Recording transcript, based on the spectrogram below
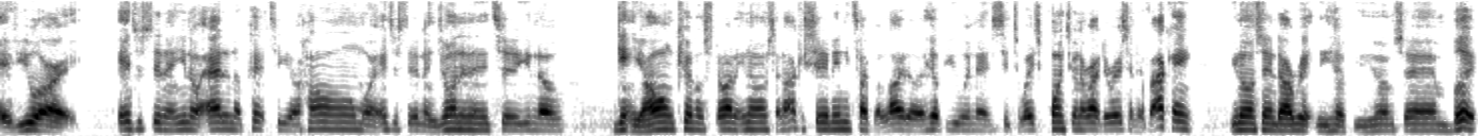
if you are interested in you know adding a pet to your home or interested in joining into you know getting your own kennel started you know what i'm saying? I can shed any type of light or help you in that situation point you in the right direction. If i can't you know what i'm saying directly help you you know what i'm saying? But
